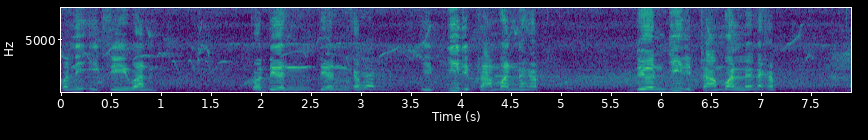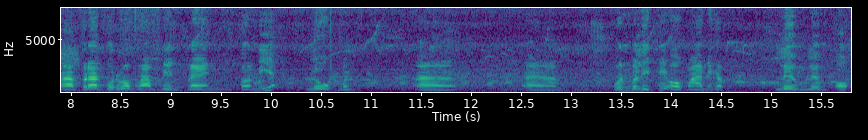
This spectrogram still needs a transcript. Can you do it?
วันนี้อีก 4 วัน ก็เดือนเดือนกับอีก 23 วันนะครับ เดือน 23 วันแล้วนะครับอ่าปรากฏว่าความเปลี่ยนแปลงตอนนี้โลกมันอ่าอ่าผลผลิตที่ออกมานะครับ เริ่มเริ่มออก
